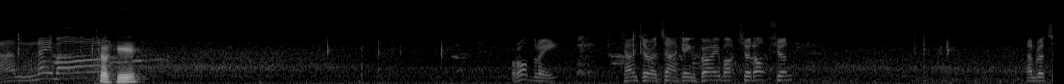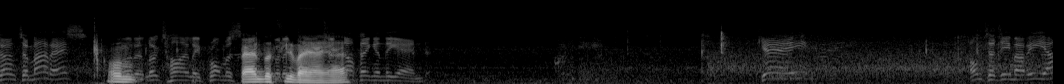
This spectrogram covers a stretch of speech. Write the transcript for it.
And Neymar. Çok iyi. Rodri. Counter-attacking, very much an option. And return to Mahrez. Oğlum, But it looked highly promising, Bernardo but it Silva'ya came to ya. nothing in the end. Gay. On to Di Maria.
